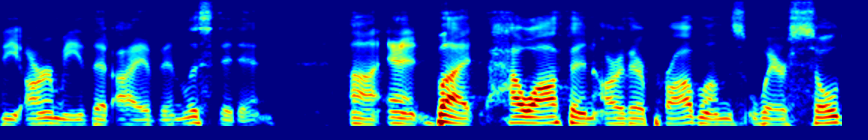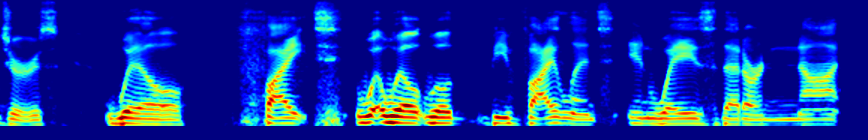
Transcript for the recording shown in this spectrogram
the army that I have enlisted in. Uh, and but how often are there problems where soldiers will fight will will, will be violent in ways that are not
